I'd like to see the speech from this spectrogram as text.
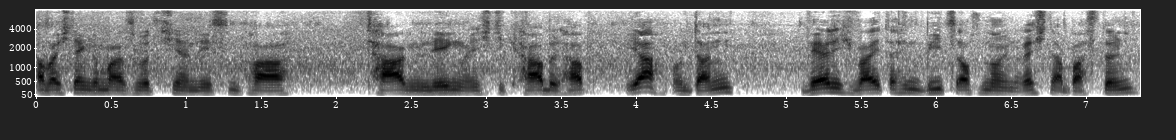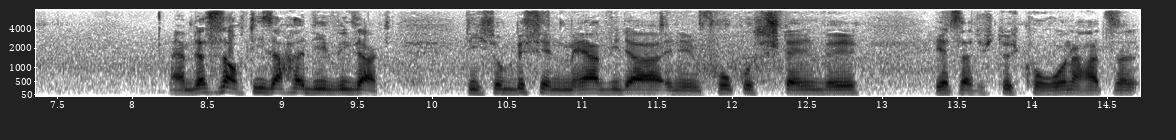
Aber ich denke mal, es wird sich in den nächsten paar Tagen legen, wenn ich die Kabel habe. Ja, und dann werde ich weiterhin Beats auf neuen Rechner basteln. Ähm, das ist auch die Sache, die, wie gesagt, die ich so ein bisschen mehr wieder in den Fokus stellen will. Jetzt natürlich durch Corona hat es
